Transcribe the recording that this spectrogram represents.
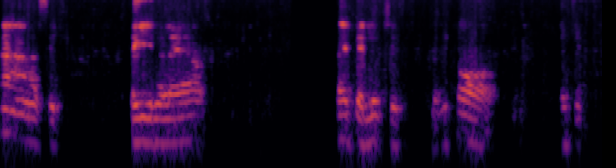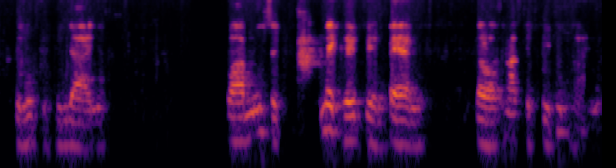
ห้าสิบ ปีมาแล้ว ได้เป็นลูกศิษย์หลวงพ่อเป็นลูกศิษย์คุณยายเนี่ยความรู้สึกไม่เคยเปลี่ยนแปลงตลอดห้าสิบปีที่ผ่านมา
